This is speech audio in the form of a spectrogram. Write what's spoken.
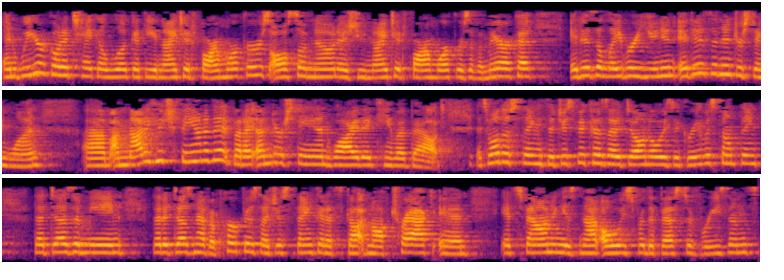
and we are going to take a look at the United Farm Workers, also known as United Farm Workers of America. It is a labor union. It is an interesting one. Um, I'm not a huge fan of it, but I understand why they came about. It's one of those things that just because I don't always agree with something, that doesn't mean that it doesn't have a purpose. I just think that it's gotten off track and its founding is not always for the best of reasons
